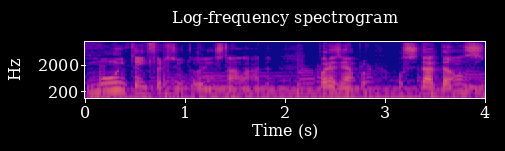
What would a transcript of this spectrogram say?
muita infraestrutura instalada. Por exemplo, os cidadãos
